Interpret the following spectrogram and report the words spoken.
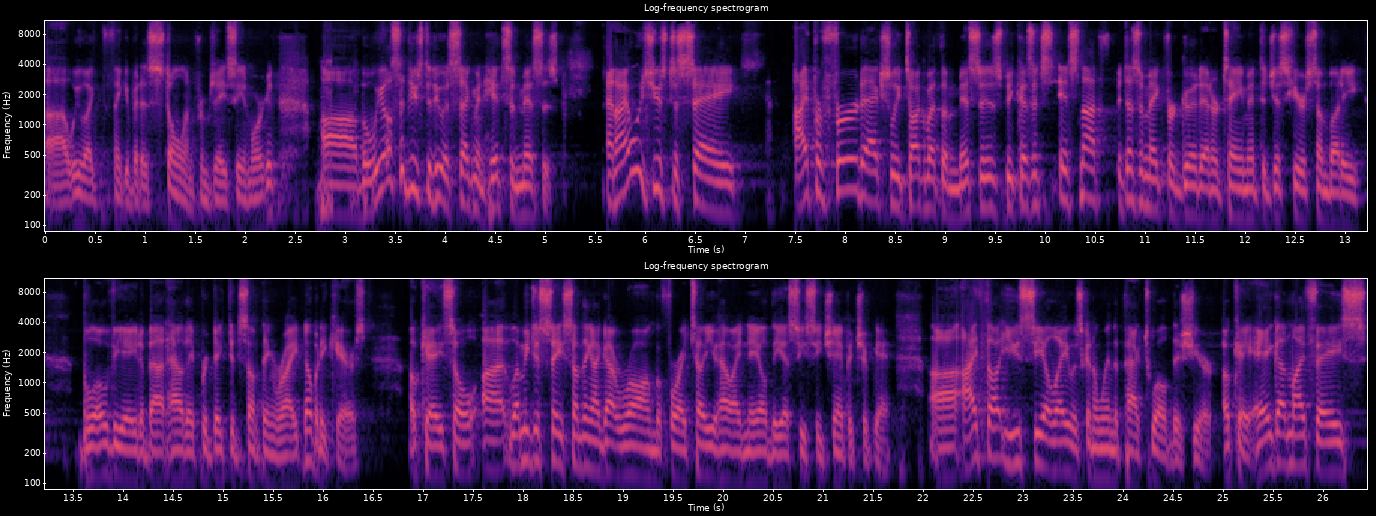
Uh, we like to think of it as stolen from JC and Morgan. Uh, but we also used to do a segment hits and misses. And I always used to say, I prefer to actually talk about the misses because it's it's not it doesn't make for good entertainment to just hear somebody bloviate about how they predicted something right. Nobody cares. Okay, so uh, let me just say something I got wrong before I tell you how I nailed the SEC championship game. Uh, I thought UCLA was going to win the Pac 12 this year. Okay, egg on my face.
